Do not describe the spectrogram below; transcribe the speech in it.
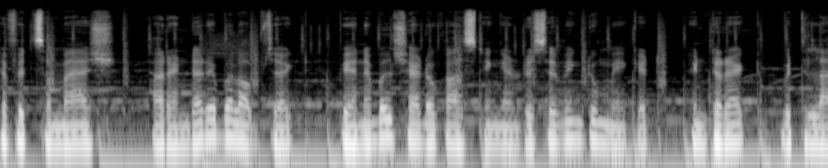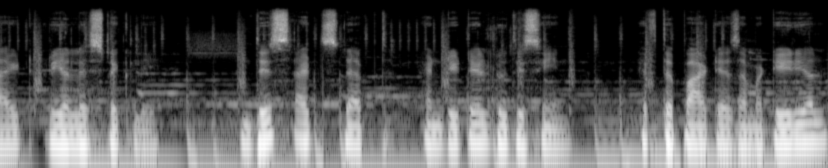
If it's a mesh, a renderable object, we enable shadow casting and receiving to make it interact with light realistically. This adds depth and detail to the scene. If the part is a material,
